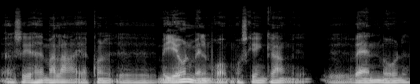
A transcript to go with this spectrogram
Altså, jeg havde malaria øh, med jævn mellemrum, måske en gang øh, hver anden måned.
